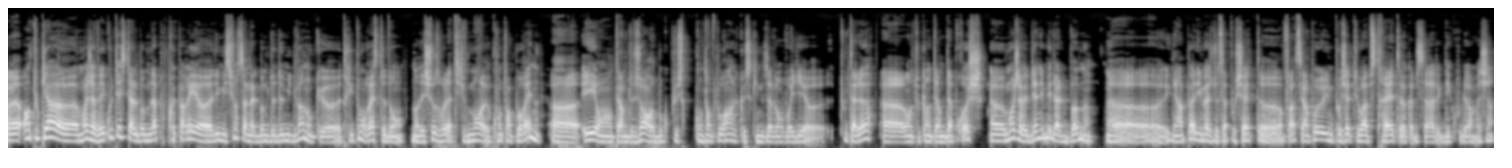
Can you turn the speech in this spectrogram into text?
Euh, en tout cas, euh, moi j'avais écouté cet album-là pour préparer euh, l'émission. C'est un album de 2020, donc euh, Triton reste dans, dans des choses relativement euh, contemporaines et en, termes de genre beaucoup plus contemporain que ce qu'il nous avait envoyé tout à l'heure. Euh, en tout cas en termes d'approche. Euh, moi j'avais bien aimé l'album. Euh, il est un peu à l'image de sa pochette. euh, enfin, c'est un peu une pochette tu vois abstraite euh, comme ça avec des couleurs machin.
